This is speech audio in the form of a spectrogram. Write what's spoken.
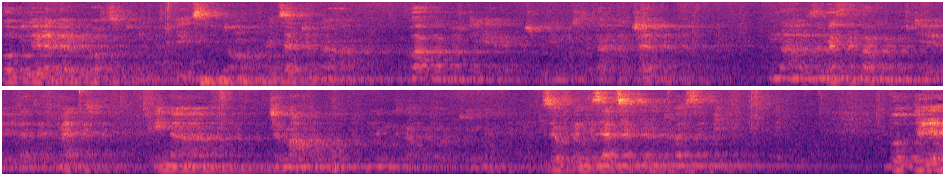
благодаря на ръководството на Муфтийството, в лицето на главна муфтия господин Мустафа Хаджа, на заместник главна муфтия Видат Ахмед и на Джамал, не му знам име, за организацията на това събитие. Благодаря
